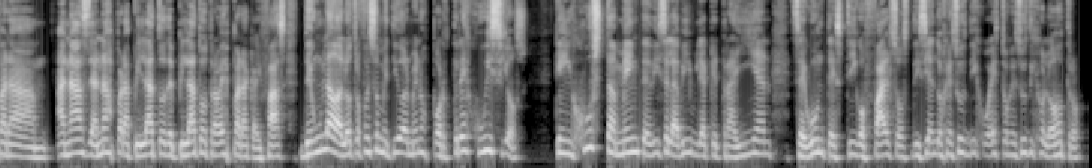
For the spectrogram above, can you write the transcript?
para um, Anás, de Anás para Pilato, de Pilato otra vez para Caifás, de un lado al otro, fue sometido al menos por tres juicios que injustamente dice la Biblia que traían según testigos falsos diciendo Jesús dijo esto, Jesús dijo lo otro.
